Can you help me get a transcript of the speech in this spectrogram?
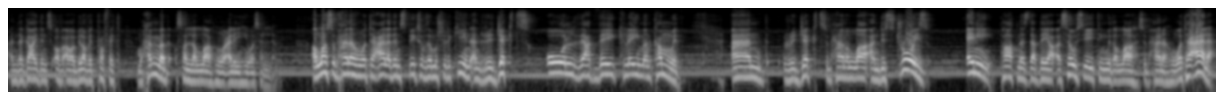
and the guidance of our beloved Prophet Muhammad sallallahu alayhi wasallam. Allah subhanahu wa ta'ala then speaks of the mushrikeen and rejects all that they claim and come with and rejects subhanallah and destroys any partners that they are associating with Allah subhanahu wa ta'ala.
